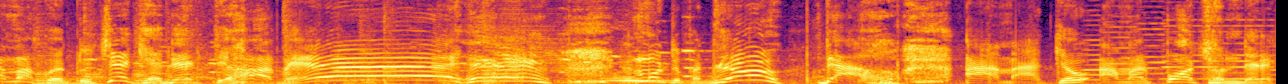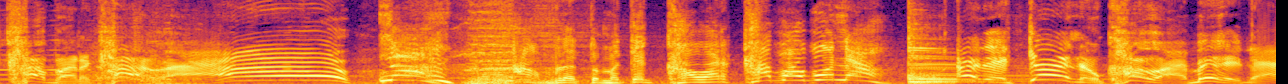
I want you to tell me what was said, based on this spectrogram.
আমাকে একটু চেখে দেখতে হবে। মোটু পাতলু দাও আমাকেও আমার পছন্দের খাবার খাওয়াও। না আমরা তোমাকে খাওয়ার খাওয়াবো না। আরে কেন খাওয়াবে না?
